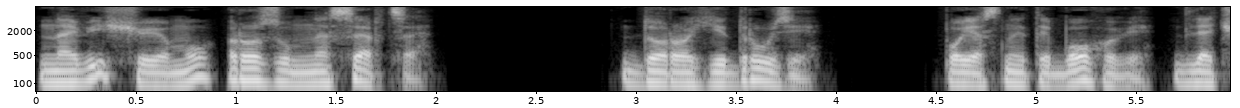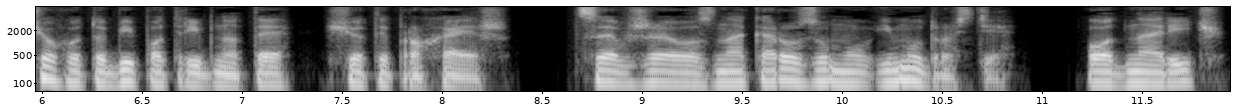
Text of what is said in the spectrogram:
навіщо йому розумне серце. Дорогі друзі, пояснити Богові, для чого тобі потрібно те, що ти прохаєш, це вже ознака розуму і мудрості. Одна річ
